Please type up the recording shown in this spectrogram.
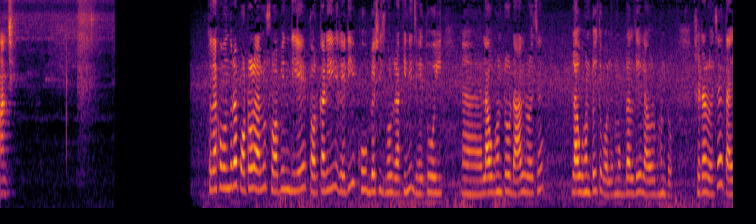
মানছি। তো দেখো বন্ধুরা, পটল, আলু, সয়াবিন দিয়ে তরকারি রেডি খুব বেশি ঝোল রাখিনি, যেহেতু ওই লাউ ঘন্ট, ডাল রয়েছে। লাউ ঘন্টই তো বলে, মুগ ডাল দিয়ে লাউর ঘন্ট। সেটা রয়েছে, তাই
